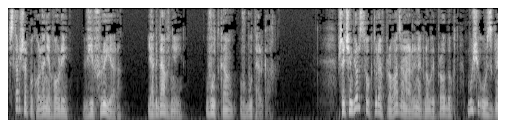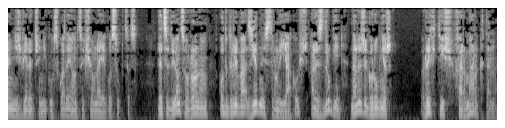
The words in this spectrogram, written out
Starsze pokolenie woli wie früher, jak dawniej, wódkę w butelkach. Przedsiębiorstwo, które wprowadza na rynek nowy produkt, musi uwzględnić wiele czynników składających się na jego sukces. Decydującą rolę odgrywa z jednej strony jakość, ale z drugiej należy go również richtig vermarkten,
